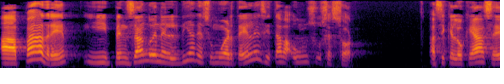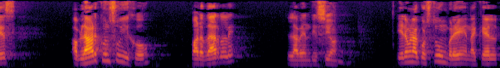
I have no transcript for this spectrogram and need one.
a padre y pensando en el día de su muerte, él necesitaba un sucesor. Así que lo que hace es hablar con su hijo para darle la bendición. Era una costumbre en aquel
